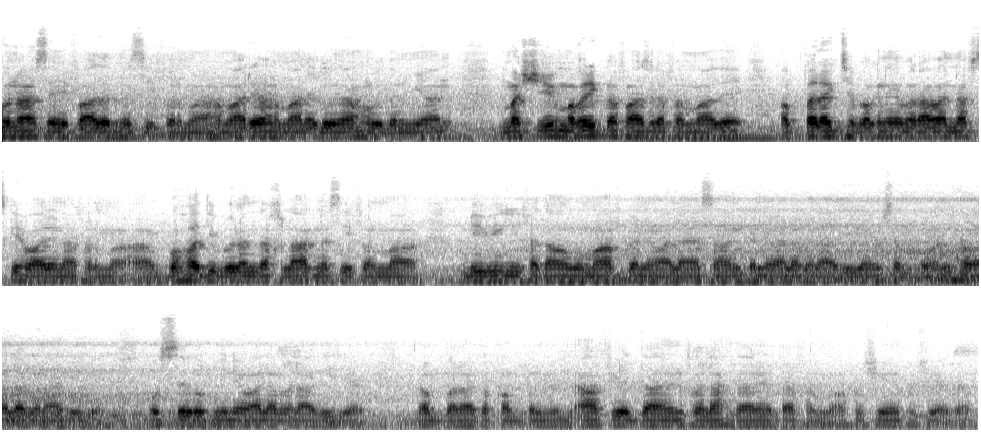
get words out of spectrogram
گناہ سے حفاظت نصیب فرما۔ ہمارے اور ہمارے گناہوں کے درمیان مشرق، مغرب کا فاصلہ فرما دے اور پلک جھپکنے برابر نفس کے حوالے نہ فرما۔ بہت ہی بلند اخلاق نصیب فرما۔ بیوی کی خطاؤں کو معاف کرنے والا، احسان کرنے والا بنا دیجیے ہم سب کو اللہ والا بنا دیجیے غصے کو تسير بنا وعلى منازلنا ربنا تقبل من عافية دار فلاح دار ضعف الله. خشية خشية ضعف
